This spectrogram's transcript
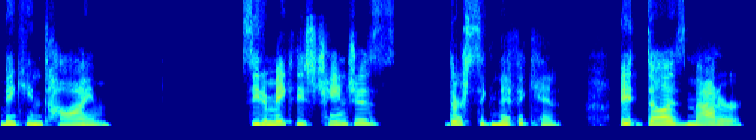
making time. See, to make these changes, they're significant. It does matter.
